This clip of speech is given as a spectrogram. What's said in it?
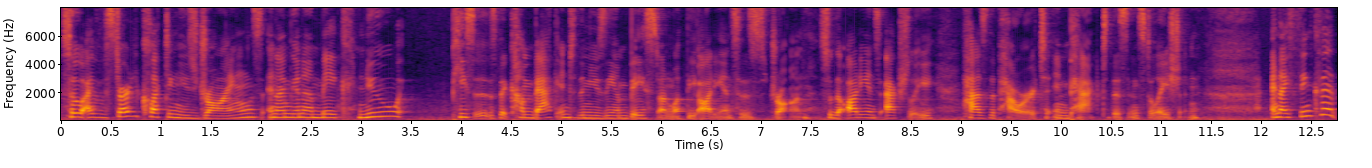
So I've started collecting these drawings, and I'm going to make new pieces that come back into the museum based on what the audience has drawn. So the audience actually has the power to impact this installation. And I think that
